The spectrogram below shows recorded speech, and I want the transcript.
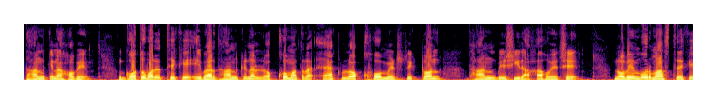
ধান কেনা হবে। গতবারের থেকে এবার ধান কেনার লক্ষ্যমাত্রা এক লক্ষ মেট্রিক টন ধান বেশি রাখা হয়েছে। নভেম্বর মাস থেকে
